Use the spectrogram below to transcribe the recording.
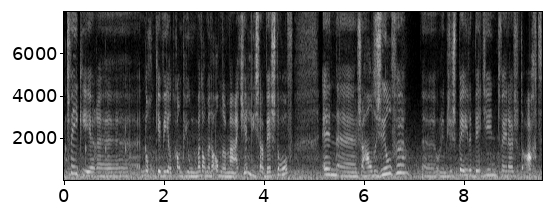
Twee keer uh, nog een keer wereldkampioen, maar dan met een ander maatje, Lisa Westerhof. En ze haalde zilver, Olympische Spelen, Beijing 2008.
